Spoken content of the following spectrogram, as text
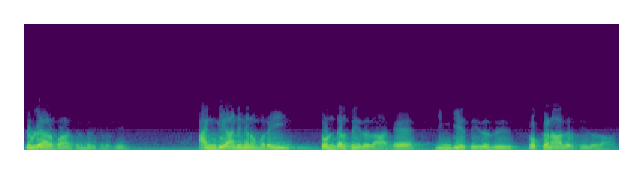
திருவிளையாட புராணத்திலும் இருக்கிறது. அங்கே அணுகின முறை தொண்டர் செய்ததாக இங்கே செய்தது சொக்கநாதர் செய்ததாக.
